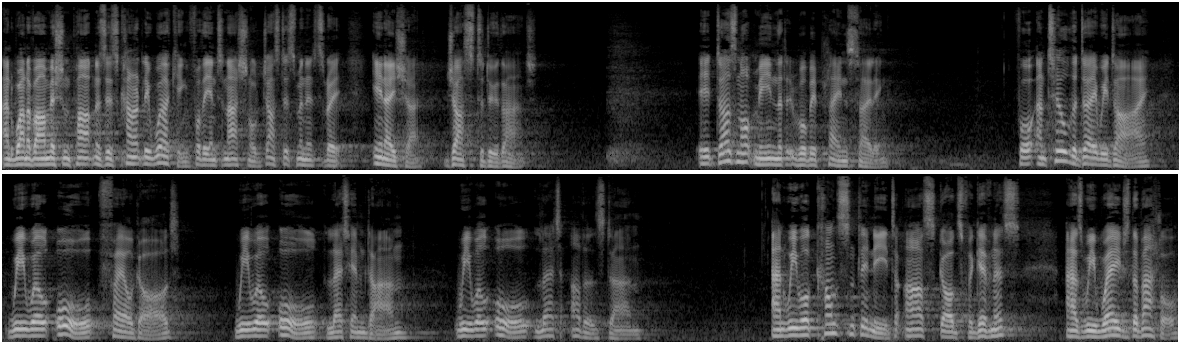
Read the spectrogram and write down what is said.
And one of our mission partners is currently working for the International Justice Ministry in Asia just to do that. It does not mean that it will be plain sailing. For until the day we die, we will all fail God, we will all let Him down, we will all let others down. And we will constantly need to ask God's forgiveness as we wage the battle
